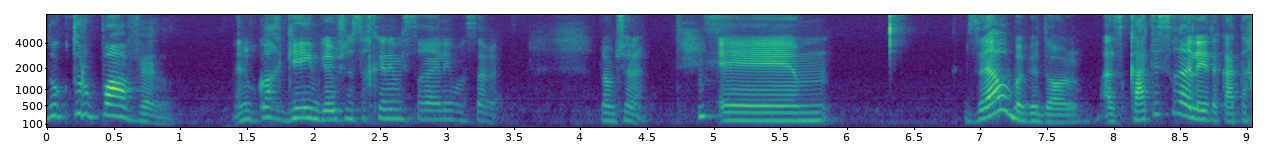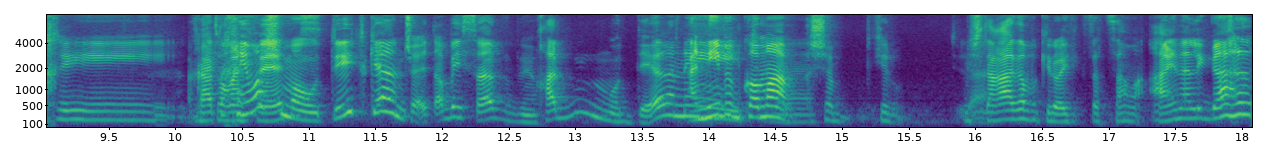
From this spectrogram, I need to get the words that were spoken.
דוקטור פאבל. היינו כל כך גאים, גאים שני שחקנים ישראלים בסרט. לא משנה. אמ, זהו בגדול. אז כת ישראלית, הכת הכי הכת הכי. משמעותית, כן, שהייתה בישראל, ובמיוחד מודרנית. אני במקום ה... כאילו, משטרה אגב, כאילו הייתי קצת שמה עין על יגאל,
